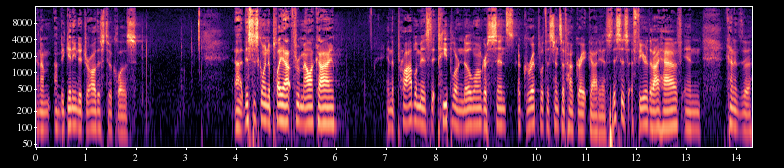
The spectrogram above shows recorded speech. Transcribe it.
and I'm, I'm beginning to draw this to a close. Uh, this is going to play out through Malachi, and the problem is that people are no longer sense, gripped with a sense of how great God is. This is a fear that I have in kind of the,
